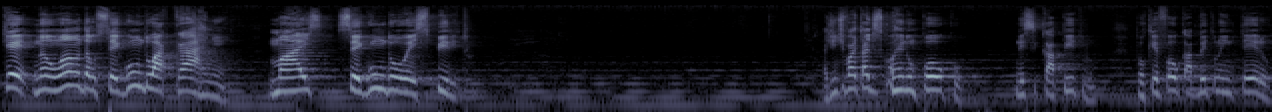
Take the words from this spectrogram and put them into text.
que não andam segundo a carne, mas segundo o Espírito. A gente vai estar discorrendo um pouco nesse capítulo, porque foi o capítulo inteiro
